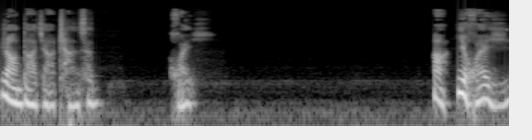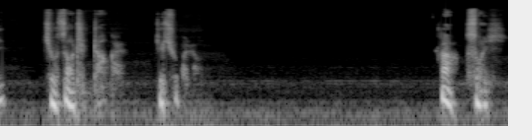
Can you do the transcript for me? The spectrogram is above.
让大家产生怀疑。啊，一怀疑就造成障碍，就去不了。啊，所以。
